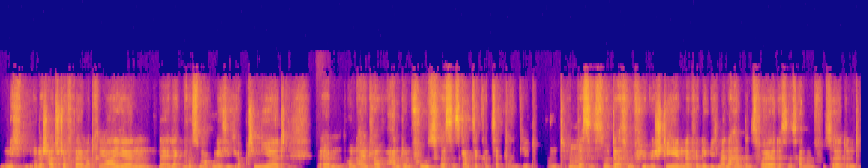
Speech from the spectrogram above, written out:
nicht oder schadstofffreie Materialien, ne, elektrosmogmäßig optimiert ähm, und einfach Hand und Fuß, was das ganze Konzept angeht. Und mhm. das ist so das, wofür wir stehen. Dafür lege ich meine Hand ins Feuer, dass es Hand und Fuß hat. Und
